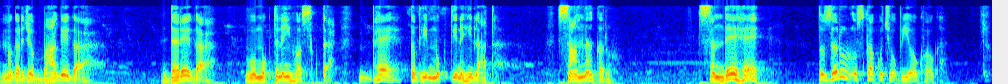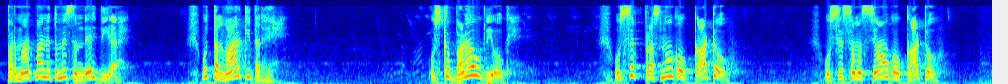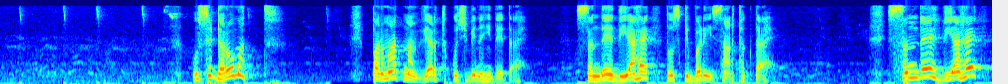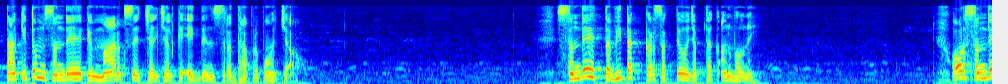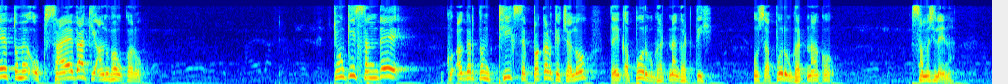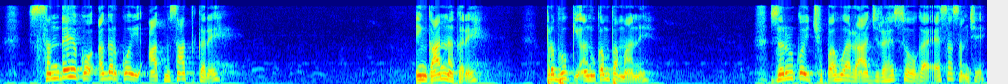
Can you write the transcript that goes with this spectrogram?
मगर जो भागेगा, डरेगा वो मुक्त नहीं हो सकता। भय कभी मुक्ति नहीं लाता। सामना करो। संदेह है तो ज़रूर उसका कुछ उपयोग होगा। परमात्मा ने तुम्हें संदेह दिया है। वो तलवार की तरह है। उसका बड़ा उपयोग है। उससे प्रश्नों को काटो। उससे समस्याओं को काटो। उससे डरो मत। परमात्मा व्यर्थ कुछ भी नहीं देता है। संदेह दिया है तो उसकी बड़ी सार्थकता है। संदेह दिया है ताकि तुम संदेह के मार्ग से चल चल के एक दिन श्रद्धा पर पहुँच जाओ। संदेह तभी तक कर सकते हो जब तक अनुभव नहीं। और संदेह तुम्हें उकसाएगा कि अनुभव करो। क्योंकि संदेह को अगर तुम ठीक से पकड़ के चलो तो एक अपूर्व घटना घटती उस अपूर्व घटना को समझ लेना। संदेह को अगर कोई आत्मसात करे, इंकार ना करे, प्रभु की अनुकंपा माने, ज़रूर कोई छुपा हुआ राज रहस्य होगा, ऐसा समझे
